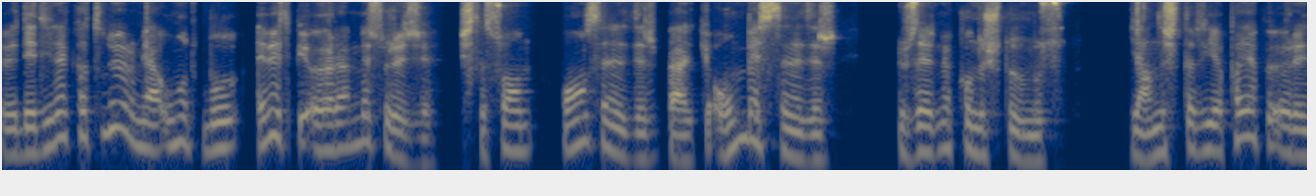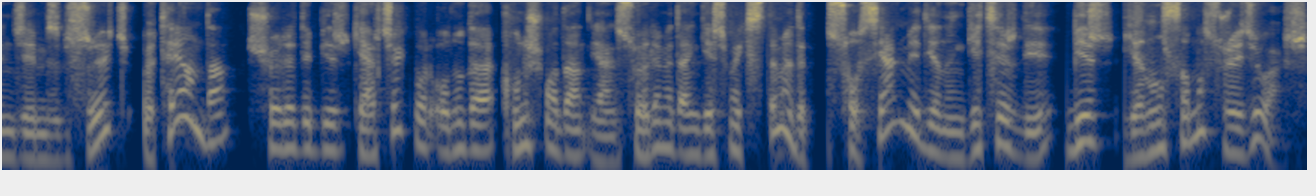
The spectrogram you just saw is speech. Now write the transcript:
Ve dediğine katılıyorum ya Umut bu evet bir öğrenme süreci. İşte son 10 senedir belki 15 senedir üzerine konuştuğumuz yanlışları yapa yapa öğreneceğimiz bir süreç. Öte yandan şöyle de bir gerçek var. Onu da konuşmadan yani söylemeden geçmek istemedim. Sosyal medyanın getirdiği bir yanılsama süreci var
